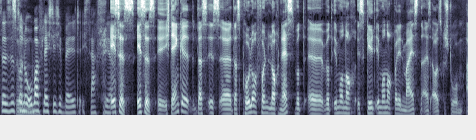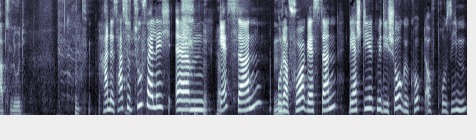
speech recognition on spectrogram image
Das ist so, eine ein- oberflächliche Welt, ich sag's dir. Ist es, ist es. Ich denke, das ist äh, das Poloch von Loch Ness wird äh, wird immer noch, es gilt immer noch bei den meisten als ausgestorben. Absolut. Hannes, hast du zufällig ähm, gestern Hm. oder vorgestern Wer stiehlt mir die Show geguckt auf Pro7?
